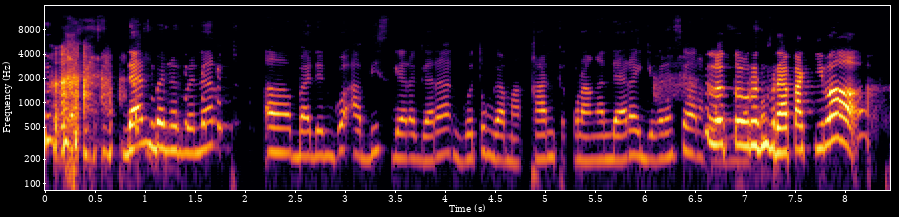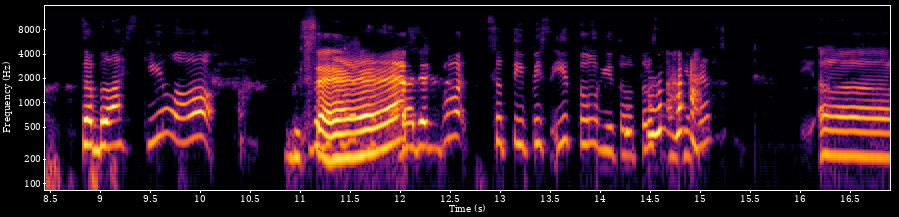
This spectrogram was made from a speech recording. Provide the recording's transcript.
Dan bener-bener uh, badan gue abis gara-gara gue tuh nggak makan kekurangan darah. Gimana sih orang lo turun berapa kilo? 11 kilo. Buset. badan gue setipis itu gitu. Terus akhirnya uh,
